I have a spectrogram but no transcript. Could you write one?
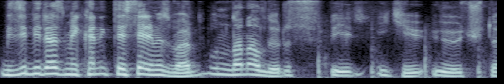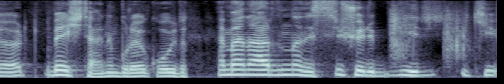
bizi biraz mekanik testlerimiz vardı. Bundan alıyoruz. 1, 2, 3, 4, 5 tane buraya koyduk. Hemen ardından ise şöyle 1, 2,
